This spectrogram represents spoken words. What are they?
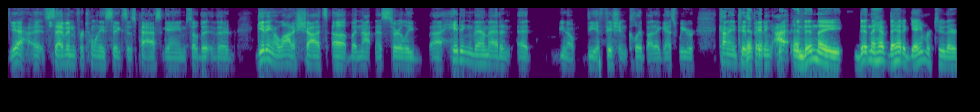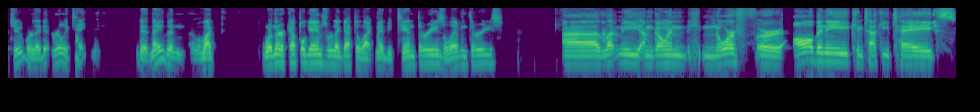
Yeah, seven for 26 this past game. So they're getting a lot of shots up, but not necessarily uh, hitting them at an at you know the efficient clip I guess we were kind of anticipating. And, I, and then they didn't they have they had a game or two there too where they didn't really take me, didn't they? Then like were there a couple games where they got to like maybe 10 threes, 11 threes? Uh, let me. I'm going north or Albany. Kentucky takes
